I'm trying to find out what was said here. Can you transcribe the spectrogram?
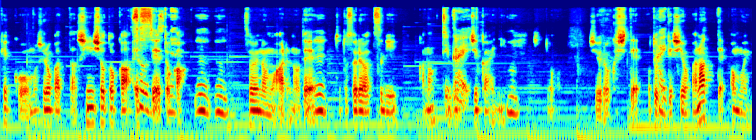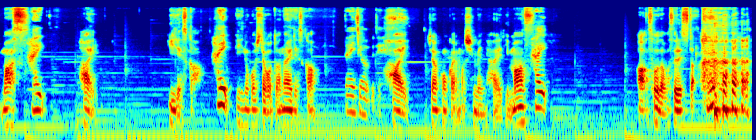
結構面白かった新書とかエッセイとかそうね。うんうん。そういうのもあるので、うんちょっとそれは次かな？次回次回にうんちょっと収録してお届けしようかなって思います。はい。はい。いいですか？はい。言い残したことはないですか？大丈夫です。はい。じゃあ今回も締めに入ります。はい。あ、そうだ、忘れてた。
